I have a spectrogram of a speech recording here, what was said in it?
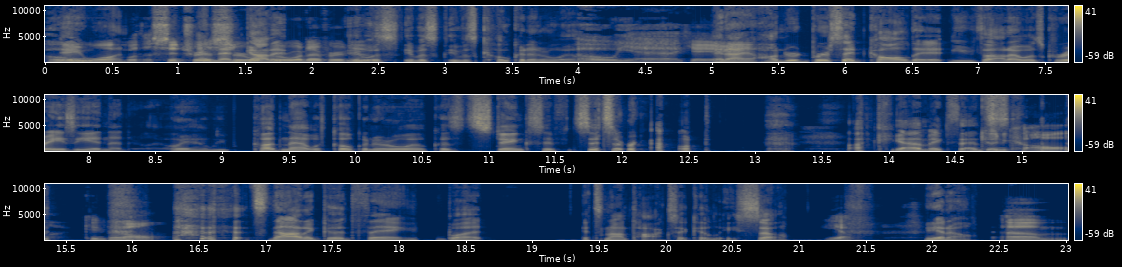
oh, day one with a citrus and or, got it, or whatever it, it was it was it was coconut oil. Oh yeah, yeah, yeah. And I hundred percent called it. You thought I was crazy, and then they're like, "Oh yeah, we cutting that with coconut oil because it stinks if it sits around." like, yeah, that makes sense. Good call. Good call. it's not a good thing, but it's not toxic at least. So yeah, you know. Um.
